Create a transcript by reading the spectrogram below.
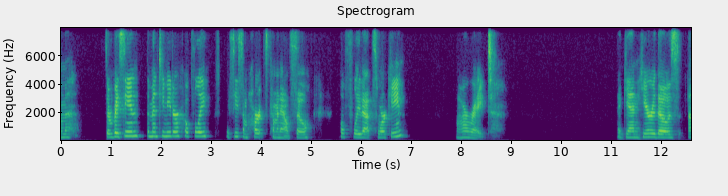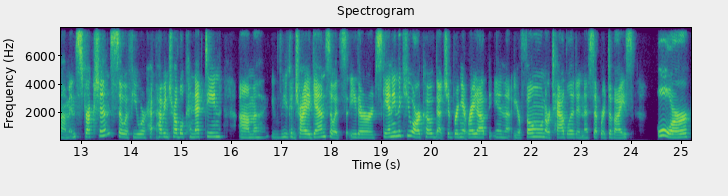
Um, is everybody seeing the Mentimeter? Hopefully, I see some hearts coming out, so hopefully that's working. All right. Again, here are those um, instructions. So if you were ha having trouble connecting, um, you, you, can try again. So it's either scanning the QR code that should bring it right up in your phone or tablet in a separate device, or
